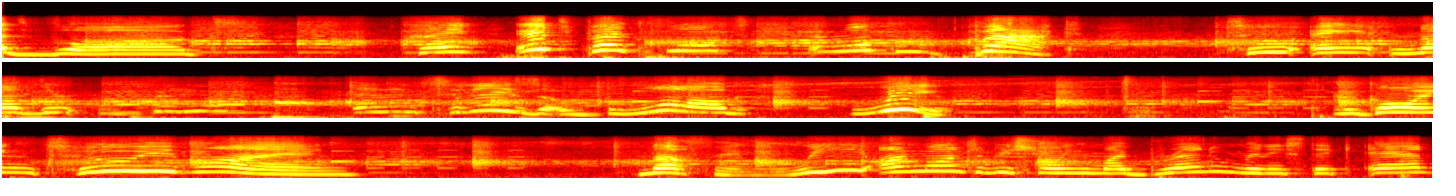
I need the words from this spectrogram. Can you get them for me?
Pet Vlogs. Hey, it's Pet Vlogs, and welcome back to another video. And in today's vlog, we are going to be playing nothing. We, I'm going to be showing you my brand new mini stick and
